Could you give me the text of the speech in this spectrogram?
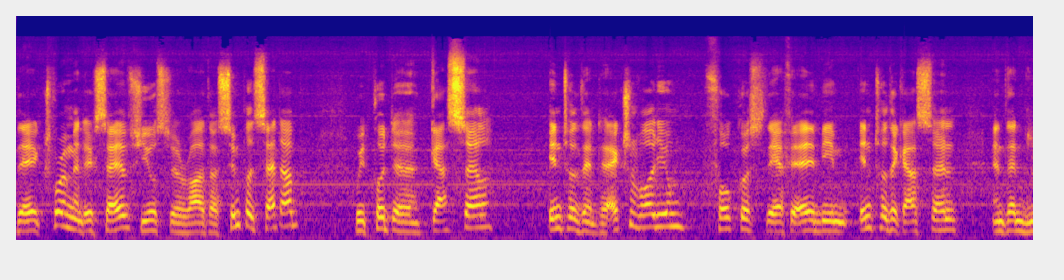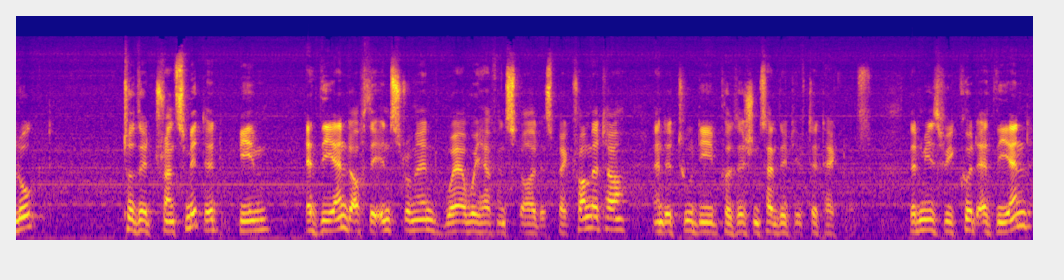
The experiment itself used a rather simple setup. We put a gas cell into the interaction volume, focused the FEL beam into the gas cell, and then looked to the transmitted beam at the end of the instrument where we have installed a spectrometer and a 2D position sensitive detectors. That means we could at the end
